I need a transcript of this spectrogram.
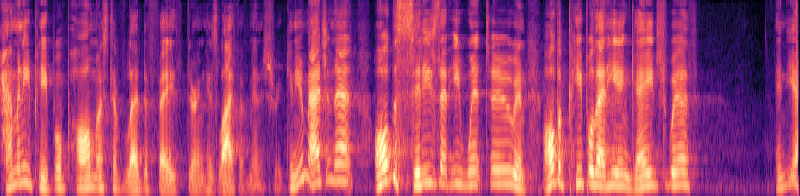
how many people Paul must have led to faith during his life of ministry. Can you imagine that? All the cities that he went to and all the people that he engaged with. And yet,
